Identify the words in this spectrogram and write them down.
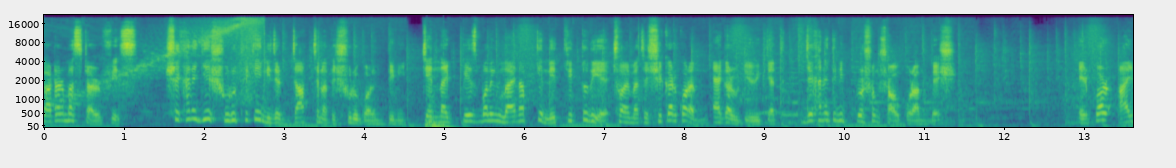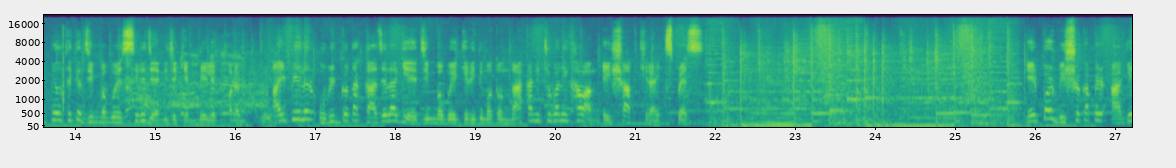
কাটার মাস্টার ফিস সেখানে গিয়ে শুরু থেকেই নিজের জাত চেনাতে শুরু করেন তিনি। চেন্নাই পেস বোলিং লাইন আপকে নেতৃত্ব দিয়ে ছয় ম্যাচে শিকার করেন এগারোটি উইকেট, যেখানে তিনি প্রশংসাও করান বেশ। এরপর আইপিএল থেকে জিম্বাবুয়ে সিরিজে নিজেকে মেলে ধরেন। আইপিএল এর অভিজ্ঞতা কাজে লাগিয়ে জিম্বাবুয়েকে রীতিমতো নাকানি চুবানি খাওয়ান এই সাতক্ষীরা এক্সপ্রেস। এরপর বিশ্বকাপের আগে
